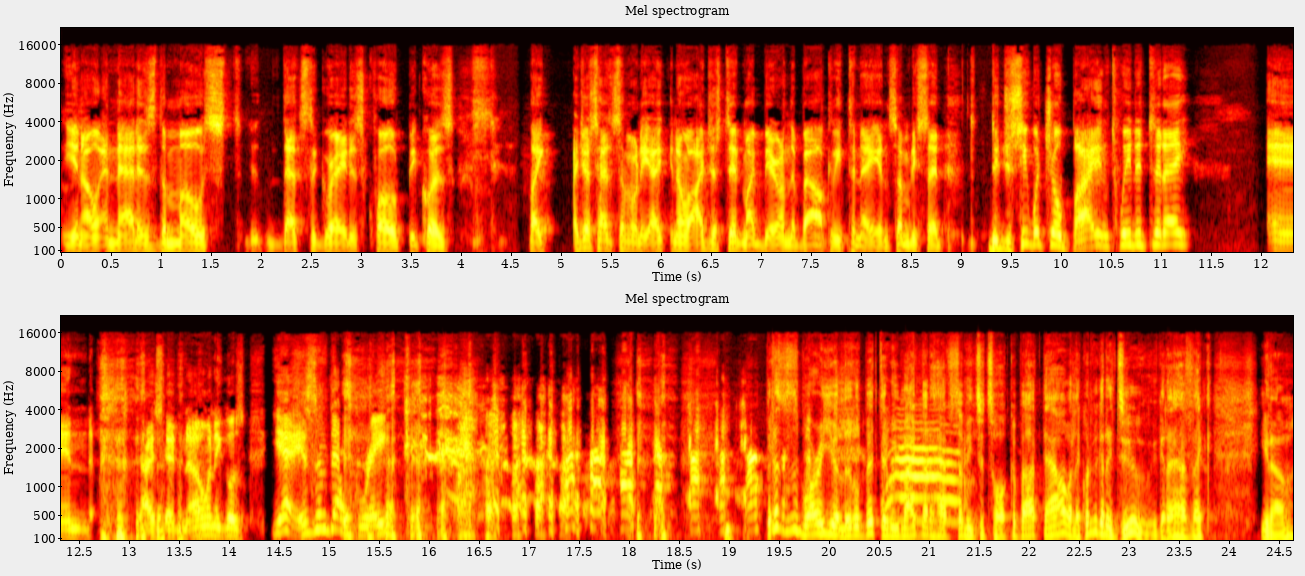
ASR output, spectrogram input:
you know, and that is the most. That's the greatest quote because, like I just had somebody, I, you know, I just did my beer on the balcony today, and somebody said, "Did you see what Joe Biden tweeted today?" And I said no, and he goes, "Yeah, isn't that great?" but does this worry you a little bit that we might not have something to talk about now? Like, what are we going to do? We're going to have like, you know,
